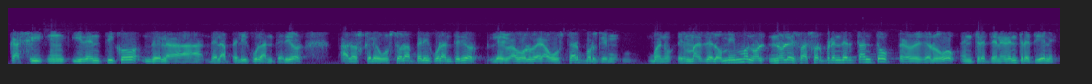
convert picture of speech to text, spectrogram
casi idéntico de la, de la película anterior. A los que les gustó la película anterior les va a volver a gustar porque, bueno, es más de lo mismo, no, no les va a sorprender tanto, pero desde luego entretener entretiene.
